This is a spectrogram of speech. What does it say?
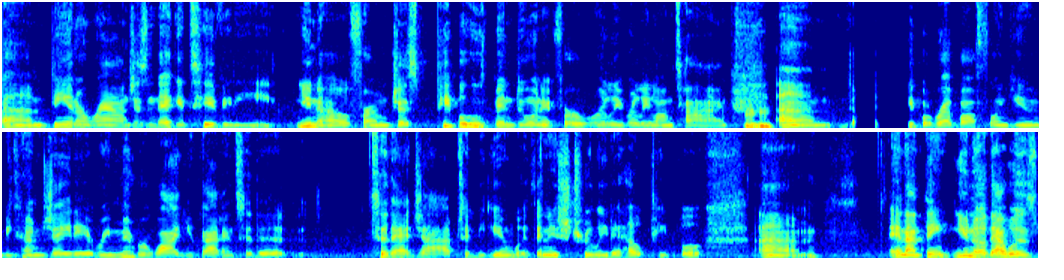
um, being around just negativity, you know, from just people who've been doing it for a really, really long time. Mm-hmm. Um, people rub off on you and become jaded. Remember why you got into the to that job to begin with, and it's truly to help people. Um, and I think you know that was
